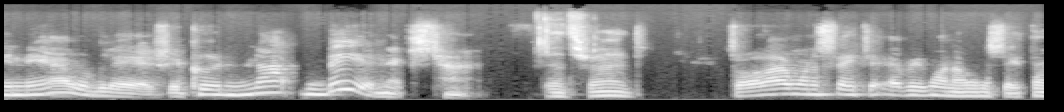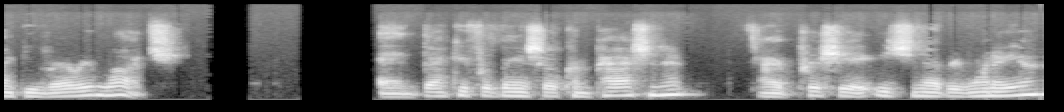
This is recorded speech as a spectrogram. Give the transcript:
in the hourglass. It could not be a next time. That's right. So all I want to say to everyone, I want to say thank you very much. And thank you for being so compassionate. I appreciate each and every one of you.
